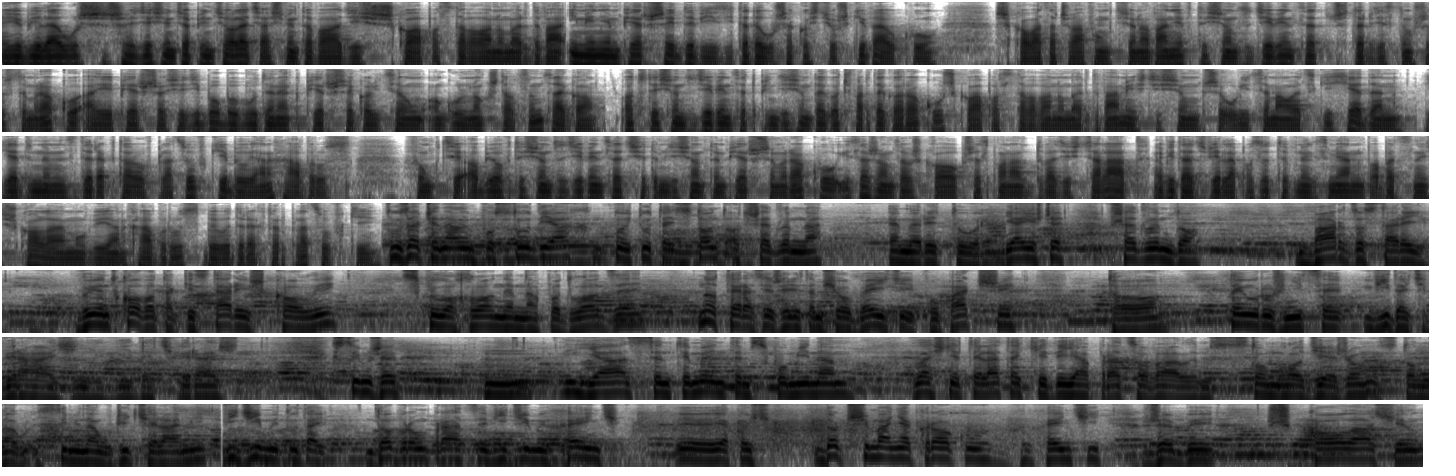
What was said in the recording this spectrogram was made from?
Jubileusz 65-lecia świętowała dziś Szkoła Podstawowa nr 2 imieniem pierwszej dywizji Tadeusza Kościuszki w Ełku. Szkoła zaczęła funkcjonowanie w 1946 roku, a jej pierwszą siedzibą był budynek pierwszego liceum ogólnokształcącego. Od 1954 roku Szkoła Podstawowa nr 2 mieści się przy ulicy Małeckich 1. Jednym z dyrektorów placówki był Jan Hawrus. Funkcję objął w 1971 roku i zarządzał szkołą przez ponad 20 lat. Widać wiele pozytywnych zmian w obecnej szkole, mówi Jan Hawrus, były dyrektor placówki. Tu zaczynałem po studiach, no i tutaj stąd odszedłem na emeryturę. Ja jeszcze wszedłem do bardzo starej, wyjątkowo takiej starej szkoły z pylochronem na podłodze. No teraz, jeżeli tam się obejdzie i popatrzy, to tę różnicę widać wyraźnie, widać wyraźnie. Z tym, że mm, ja z sentymentem wspominam właśnie te lata, kiedy ja pracowałem z tą młodzieżą, z, tą, z tymi nauczycielami. Widzimy tutaj dobrą pracę, widzimy chęć y, jakoś dotrzymania kroku, chęci, żeby szkoła się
